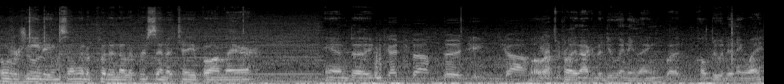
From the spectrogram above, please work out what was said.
overheating, so I'm going to put another percent of tape on there. And, uh, Catch start 30. Car. well, that's probably not going to do anything, but I'll do it anyway.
